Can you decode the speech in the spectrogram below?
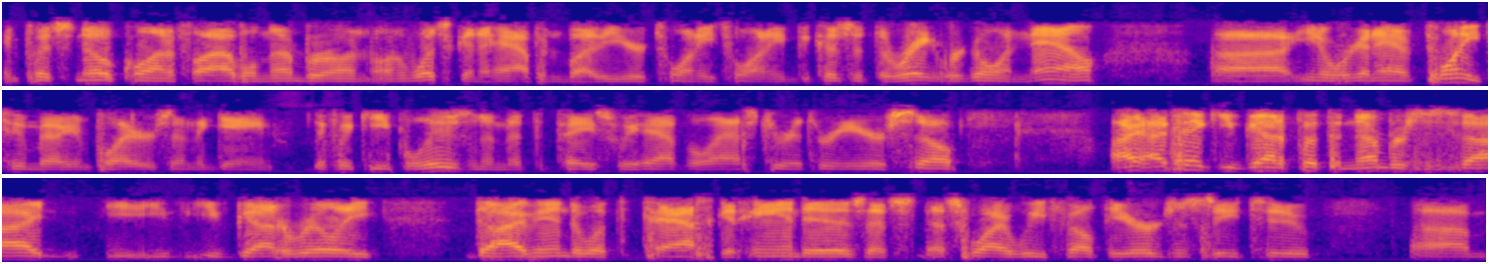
and puts no quantifiable number on on what's going to happen by the year 2020 because at the rate we're going now uh, you know we're going to have 22 million players in the game if we keep losing them at the pace we have the last two or three years. So I, I think you've got to put the numbers aside. You've, you've got to really dive into what the task at hand is. That's that's why we felt the urgency to um,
